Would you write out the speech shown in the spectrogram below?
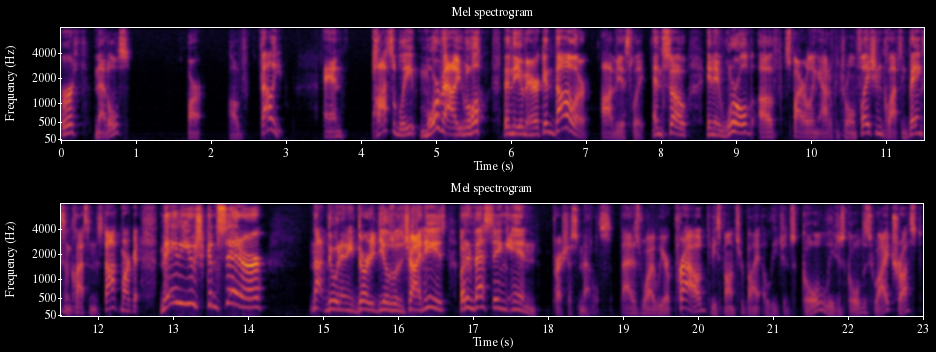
earth metals are of value and possibly more valuable than the American dollar, obviously. And so, in a world of spiraling out of control inflation, collapsing banks, and collapsing stock market, maybe you should consider not doing any dirty deals with the Chinese, but investing in precious metals. That is why we are proud to be sponsored by Allegiance Gold. Allegiance Gold is who I trust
